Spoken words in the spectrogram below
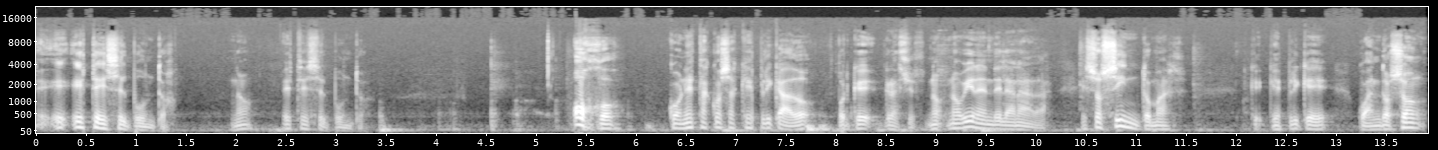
e, e, este es el punto, ¿no? Este es el punto. Ojo con estas cosas que he explicado, porque, gracias, no, no vienen de la nada. Esos síntomas que, expliqué, cuando son,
